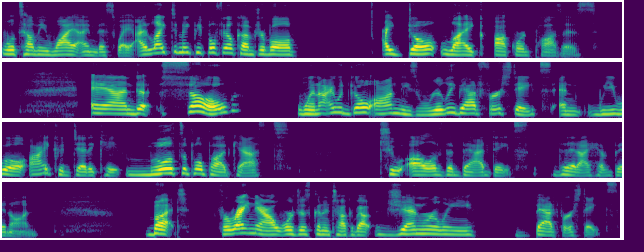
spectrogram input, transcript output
will tell me why I'm this way. I like to make people feel comfortable. I don't like awkward pauses. And so when I would go on these really bad first dates, and we will, I could dedicate multiple podcasts to all of the bad dates that I have been on. But for right now, we're just going to talk about generally bad first dates.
